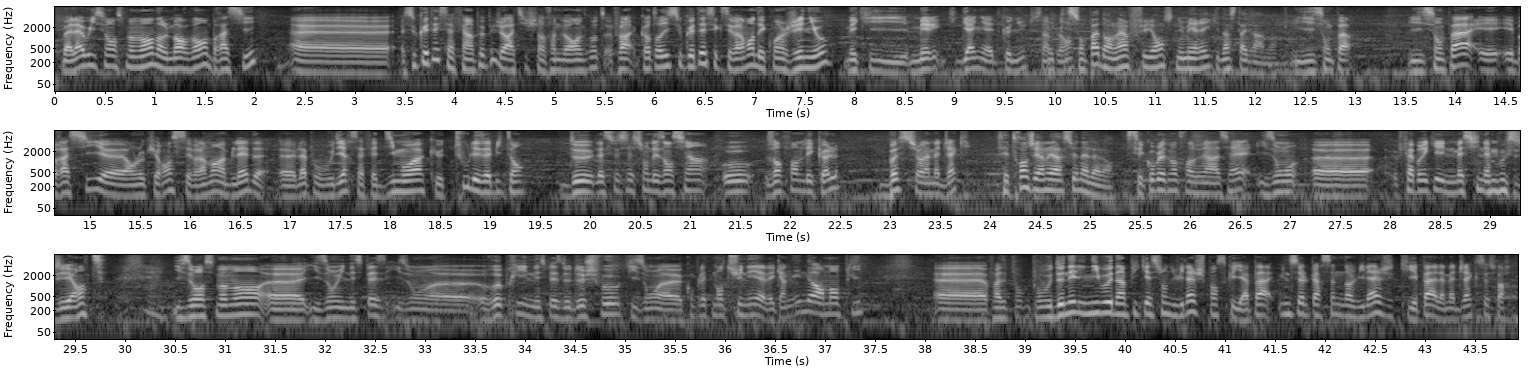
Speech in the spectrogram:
Bah là où ils sont en ce moment, dans le Morvan, Brassy. Euh, sous-côté, ça fait un peu péjoratif, je suis en train de me rendre compte. Enfin, quand on dit sous-côté, c'est que c'est vraiment des coins géniaux, mais qui, gagnent à être connus, tout Et simplement. qui sont pas dans l'influence numérique d'Instagram. Ils y sont pas. Ils y sont pas. Et, et Brassy, euh, en l'occurrence, c'est vraiment un bled. Euh, là, pour vous dire, ça fait 10 mois que tous les habitants de l'association des anciens aux enfants de l'école bossent sur la Madjack. C'est transgénérationnel alors. C'est complètement transgénérationnel. Ils ont euh, fabriqué une machine à mousse géante. Ils ont en ce moment, euh, ils ont une espèce, ils ont euh, repris une espèce de deux chevaux qu'ils ont complètement tuné avec un énorme ampli. Pour vous donner le niveau d'implication du village, je pense qu'il n'y a pas une seule personne dans le village qui n'est pas à la Madjack ce soir.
